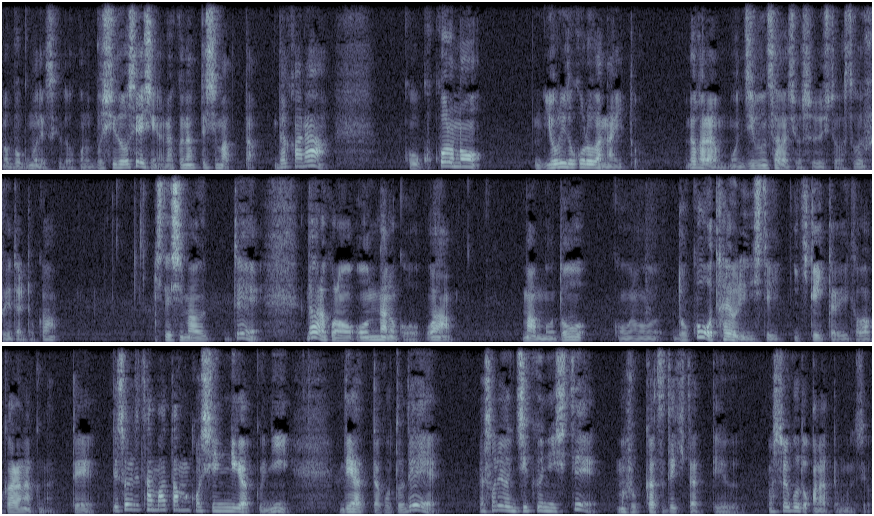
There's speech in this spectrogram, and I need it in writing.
まあ、僕もですけどこの武士道精神がなくなってしまっただからこう心の拠り所がないとだからもう自分探しをする人がすごい増えたりとかしてしまうでだからこの女の子はまあもうどうこのどこを頼りにして生きていったらいいか分からなくなってでそれでたまたまこう心理学に出会ったことでそれを軸にして、復活できたっていう、まあ、そういうことかなって思うんですよ。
